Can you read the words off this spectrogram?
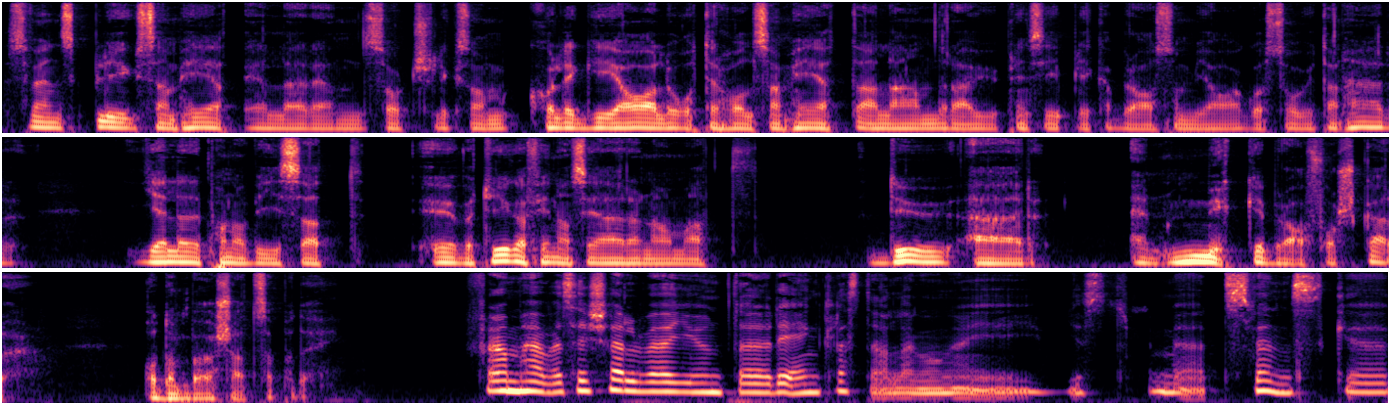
svensk blygsamhet eller en sorts liksom kollegial återhållsamhet. Alla andra är ju i princip lika bra som jag och så. Utan här gäller det på något vis att övertyga finansiärerna om att du är en mycket bra forskare och de bör satsa på dig. Framhäva sig själv är ju inte det enklaste alla gånger just med ett svenskt eh,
